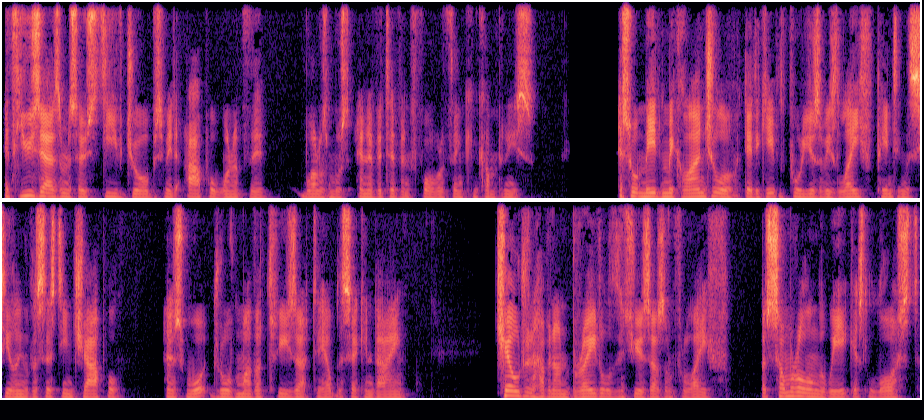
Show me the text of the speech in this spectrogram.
Enthusiasm is how Steve Jobs made Apple one of the world's most innovative and forward thinking companies. It's what made Michelangelo dedicate four years of his life painting the ceiling of the Sistine Chapel, and it's what drove Mother Teresa to help the sick and dying. Children have an unbridled enthusiasm for life, but somewhere along the way it gets lost.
